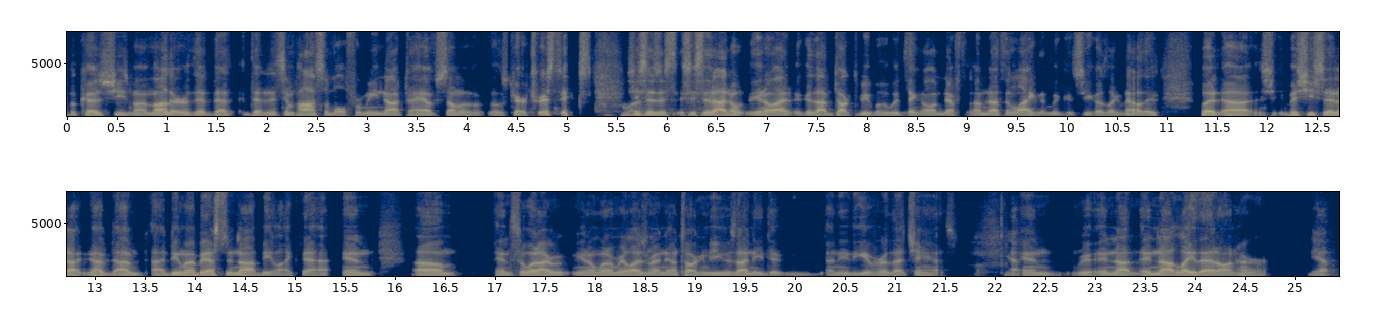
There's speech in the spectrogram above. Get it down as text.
because she's my mother that that that it's impossible for me not to have some of those characteristics she says she said i don't you know i because i've talked to people who would think oh i'm, nef- I'm nothing like them because she goes like no they but uh she, but she said I, I I'm, i do my best to not be like that and um and so what i you know what i'm realizing right now talking to you is i need to i need to give her that chance Yeah. and and not and not lay that on her Yep.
